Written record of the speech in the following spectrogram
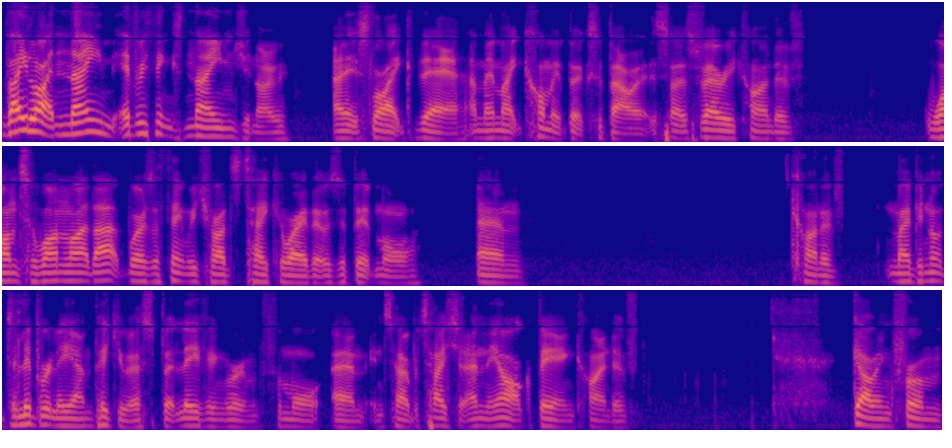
they like name everything's named, you know, and it's like there, and they make comic books about it, so it's very kind of one to one like that. Whereas I think we tried to take away that was a bit more um, kind of maybe not deliberately ambiguous, but leaving room for more um, interpretation, and the arc being kind of going from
